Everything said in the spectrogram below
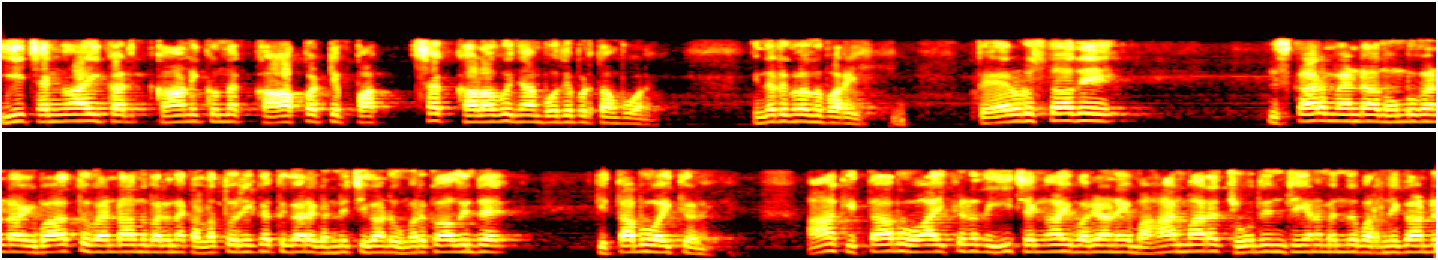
ഈ ചങ്ങായി കാണിക്കുന്ന കാപ്പട്ടി കളവ് ഞാൻ ബോധ്യപ്പെടുത്താൻ പോവാണ്. എന്നിട്ട് നിങ്ങളൊന്ന് പറയും. പേരോടുസ്താതെ നിസ്കാരം വേണ്ട നോമ്പ് വേണ്ട ഇബാദത്ത് വേണ്ട എന്ന് പറയുന്ന കള്ളത്തൊരീക്കത്തുകാരെ ഗണ്ണിച്ചുകാണ്ട് ഉമർ ഖാദിന്റെ കിതാബ് വായിക്കാണ്. ആ കിതാബ് വായിക്കണത് ഈ ചെങ്ങായി പറയാണ് മഹാന്മാരെ ചോദ്യം ചെയ്യണമെന്ന് പറഞ്ഞുകാണ്ട്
